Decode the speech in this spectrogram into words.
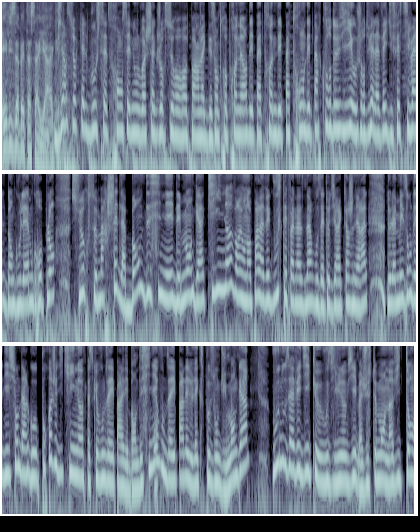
Elisabeth Assayag. Bien sûr qu'elle bouge cette France et nous on le voit chaque jour sur Europe 1 avec des entrepreneurs, des patronnes, des patrons, des parcours de vie. Aujourd'hui, à la veille du festival d'Angoulême, gros plan sur ce marché de la bande dessinée, des mangas qui innovent. hein, et on en parle avec vous, Stéphane Aznar. Vous êtes le directeur général de la maison d'édition d'Argo. Pourquoi je dis qui innove? Parce que vous nous avez parlé des bandes dessinées, vous nous avez parlé de l'explosion du manga. Vous nous avez dit que vous innoviez bah, justement en invitant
